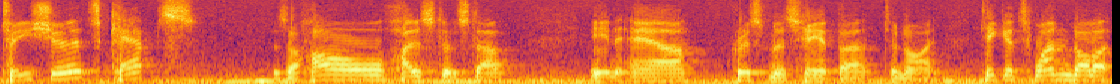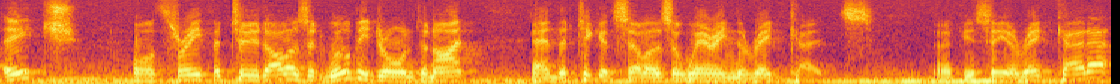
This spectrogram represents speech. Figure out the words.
t-shirts, caps. There's a whole host of stuff in our Christmas hamper tonight. Tickets $1 each or three for $2. It will be drawn tonight and the ticket sellers are wearing the red coats. If you see a red coater,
